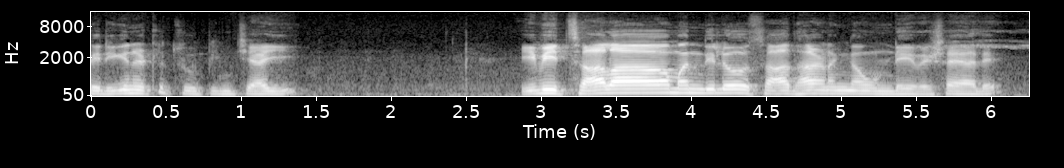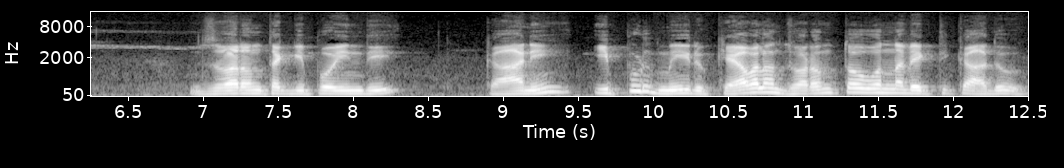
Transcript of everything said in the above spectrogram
పెరిగినట్లు చూపించాయి. ఇవి చాలామందిలో సాధారణంగా ఉండే విషయాలే. జ్వరం తగ్గిపోయింది. కానీ ఇప్పుడు మీరు కేవలం జ్వరంతో ఉన్న వ్యక్తి కాదు.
